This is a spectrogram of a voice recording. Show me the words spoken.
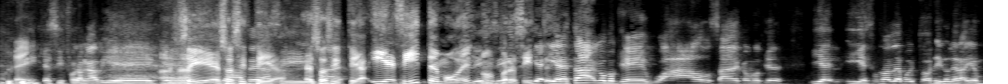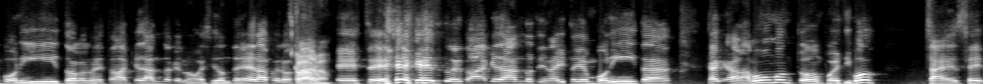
Ok. que si fueron a Vieques. Sí, eso existía. así, eso ¿sabes? existía. Y existe Sí, moderno, sí, sí. pero Y- existe. Y, él estaba como que, wow, ¿sabes? Como que. Y, y ese de Puerto Rico, que era bien bonito, que nos estaba quedando, que no voy a decir dónde era, pero. Claro. Este, que nos estaba quedando, tiene una vista bien bonita. O sea, hablamos un montón, pues el tipo. O sea, se-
